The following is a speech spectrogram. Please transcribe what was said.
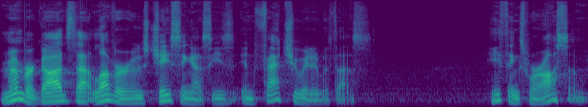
Remember, God's that lover who's chasing us, He's infatuated with us. He thinks we're awesome.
